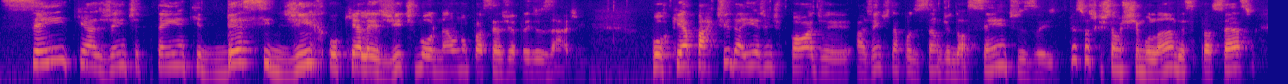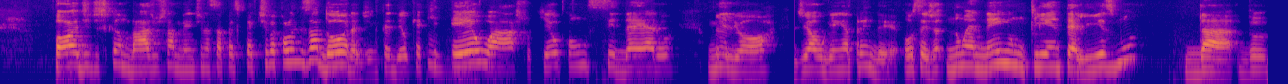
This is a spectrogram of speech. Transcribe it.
sem que a gente tenha que decidir o que é legítimo ou não no processo de aprendizagem porque a partir daí a gente pode, a gente na posição de docentes e pessoas que estão estimulando esse processo, pode descambar justamente nessa perspectiva colonizadora, de entender o que é que eu acho, o que eu considero melhor de alguém aprender. Ou seja, não é nem um clientelismo da, do,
